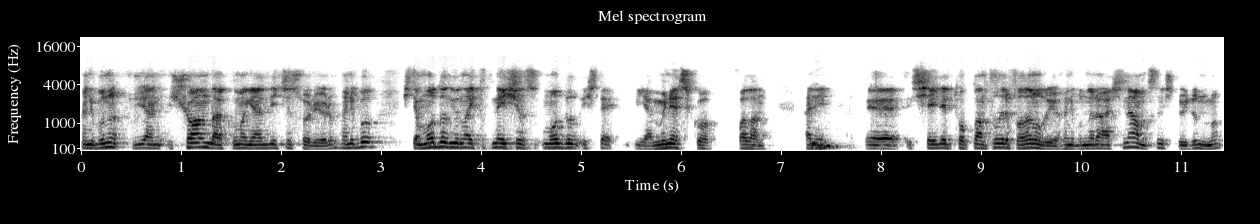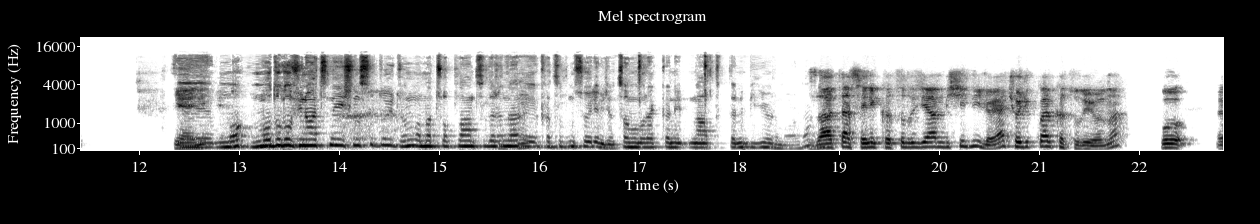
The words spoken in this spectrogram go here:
Hani bunu yani şu anda aklıma geldiği için soruyorum. Hani bu işte Model United Nations, Model işte ya UNESCO falan hani e, şeyleri toplantıları falan oluyor. Hani bunlara aşina mısın? Hiç duydun mu? Yani... E, Model of United Nations'ı duydum ama toplantılarına Hı. katıldığını söylemeyeceğim. Tam olarak hani ne yaptıklarını biliyorum orada. Zaten senin katılacağın bir şey değil o ya. Çocuklar katılıyor ona. Bu e,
